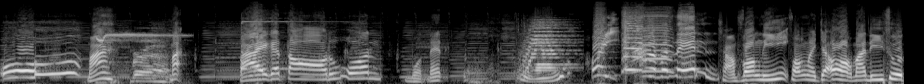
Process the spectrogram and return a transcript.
โอ้มา Bruh. ไปกันต่อทุกคน หมดแน่โอ้โหเฮ้ยห้าเปอร์เซ็นต์สามฟองนี้ ฟองไหนจะออกมาดีสุด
